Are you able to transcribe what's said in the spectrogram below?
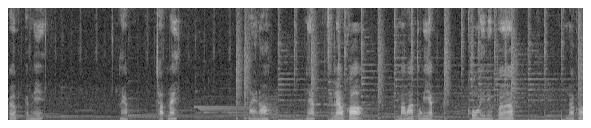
ปึ๊บแบบนี้นะครับชัดไหมได้เนาะนะครับเสร็จแล้วก็มาวาดตรงนี้ครับโค้งอีกหนึ่งปึ๊บแล้วก็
